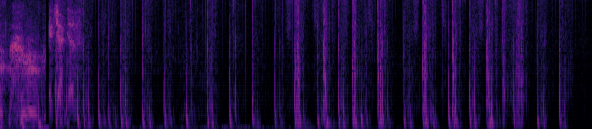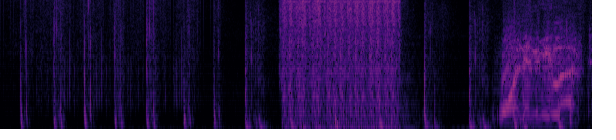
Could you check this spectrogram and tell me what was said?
Secure the Objective. one enemy left.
